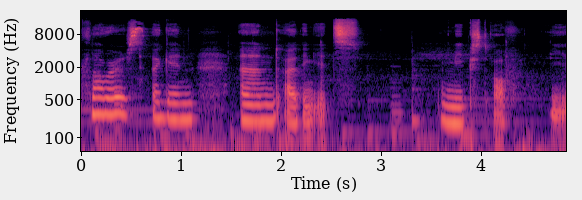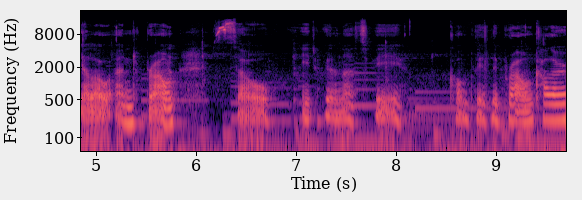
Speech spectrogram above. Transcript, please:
flowers again and I think it's mixed of yellow and brown so it will not be completely brown color.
